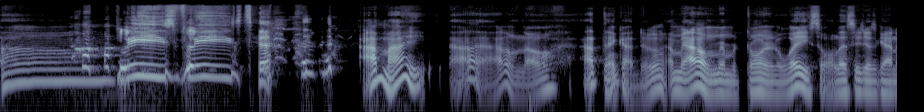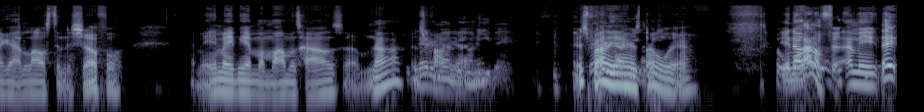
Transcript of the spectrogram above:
Um, please, please. I might. I, I don't know. I think I do. I mean, I don't remember throwing it away. So unless it just kind of got lost in the shuffle, I mean, it may be at my mama's house. Or, no, it's Better probably on eBay. It's probably out here somewhere. You know, I don't feel. I mean, they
